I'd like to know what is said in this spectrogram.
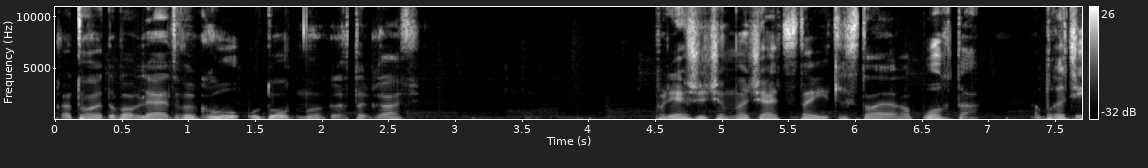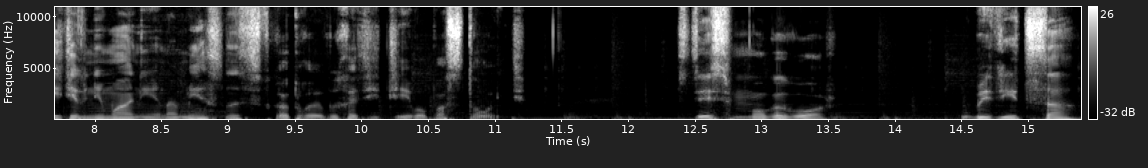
который добавляет в игру удобную картографию. Прежде чем начать строительство аэропорта, обратите внимание на местность, в которой вы хотите его построить. Здесь много гор. Убедиться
